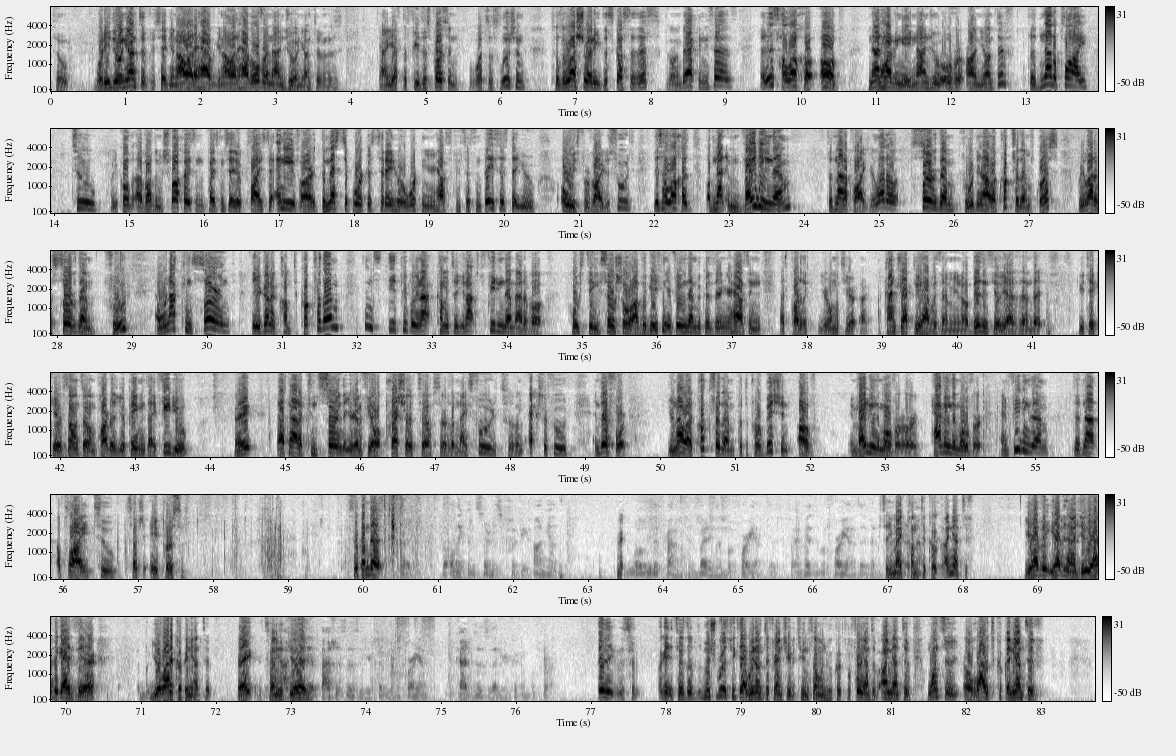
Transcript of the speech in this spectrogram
So, what do you do in Yontif? You said you're not allowed to have you're not allowed to have over a non-Jew in Yontif. And now you have to feed this person. What's the solution? So the Rosh already discusses this, going back, and he says that this halacha of not having a non-Jew over on Yom Yontif does not apply to what you call the avodim shvachis, and the Poskim say it applies to any of our domestic workers today who are working in your house on a consistent basis that you always provide as food. This halacha of not inviting them does not apply. You're allowed to serve them food. You're not allowed to cook for them, of course, but you're allowed to serve them food. And we're not concerned that you're going to come to cook for them, since these people you're not coming to, you're not feeding them out of a hosting social obligation. You're feeding them because they're in your house, and that's part of the, your almost your uh, a contract you have with them. You know, a business deal you have with them that you take care of so and so, and part of your payments I feed you, right? That's not a concern that you're going to feel a pressure to serve them nice food, serve them extra food, and therefore you're not allowed to cook for them. But the prohibition of inviting them over or having them over and feeding them does not apply to such a person. So come down. The only concern is cooking on Yantiv. Right. What would be the problem with inviting them before Yantiv? If I invite them before Yantiv, and So you might come to cook on Yantiv. You have it. You have it. You have the guys there. You're allowed to cook on Yantiv, right? So you're allowed. Pasha says that you're cooking before Yantiv. Kasha says that you're cooking before. Okay, so the Mishnah speaks out. We don't differentiate between someone who cooks before Yantiv on Yantiv. Once they're allowed to cook on Yantiv,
